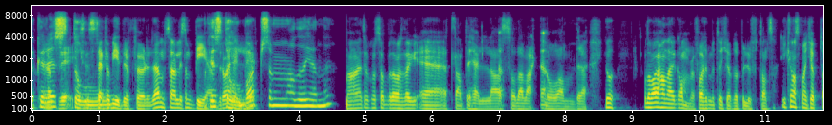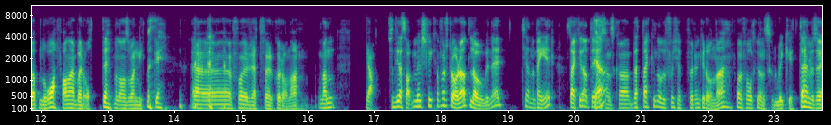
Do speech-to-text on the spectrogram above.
eksistert og viderefører dem. Så er det liksom bedre Var ikke Stobart som hadde de greiene? Nei, jeg tror ikke det var et eller annet i Hellas, og det har vært ja. noe andre. Jo, og det var jo han der gamlefar som begynte å kjøpe opp i Lufthansa. Ikke han som har kjøpt opp nå, for han er bare 80, men han som var 90 eh, for rett før korona. Men ja, så de har sagt, Men slik jeg forstår det, at Loganer tjener penger. Så det er ikke noe de ja. skal, Dette er ikke noe du får kjøpt for en krone, for folk ønsker å bli kvitt det. eller så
